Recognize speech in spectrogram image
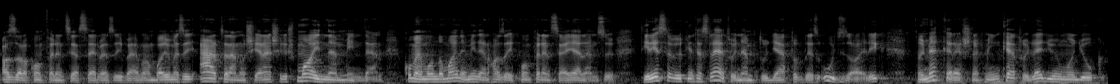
azzal a konferencia szervezővel van bajom, ez egy általános jelenség, és majdnem minden, komolyan mondom, majdnem minden hazai konferencia jellemző. Ti részvevőként ezt lehet, hogy nem tudjátok, de ez úgy zajlik, hogy megkeresnek minket, hogy legyünk mondjuk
